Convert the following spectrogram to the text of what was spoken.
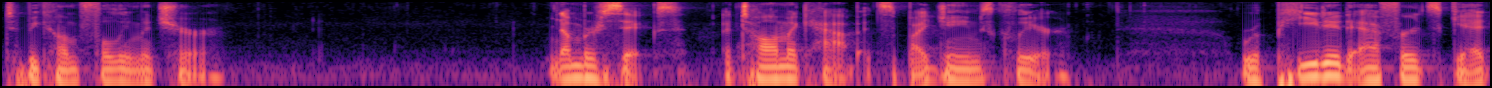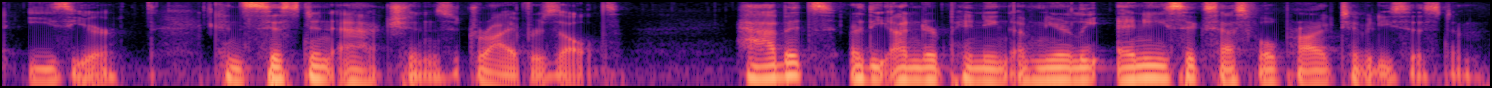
to become fully mature. Number six, Atomic Habits by James Clear. Repeated efforts get easier. Consistent actions drive results. Habits are the underpinning of nearly any successful productivity system.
